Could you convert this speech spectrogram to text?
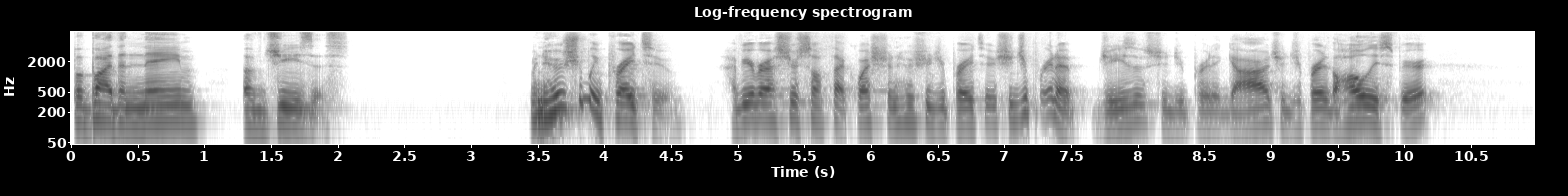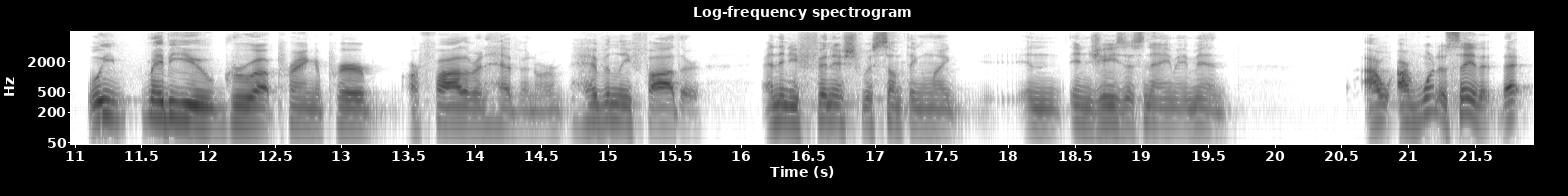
but by the name of Jesus. I mean, who should we pray to? Have you ever asked yourself that question? Who should you pray to? Should you pray to Jesus? Should you pray to God? Should you pray to the Holy Spirit? Well, maybe you grew up praying a prayer, Our Father in heaven, or Heavenly Father, and then you finished with something like, In, in Jesus' name, amen. I, I want to say that, that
